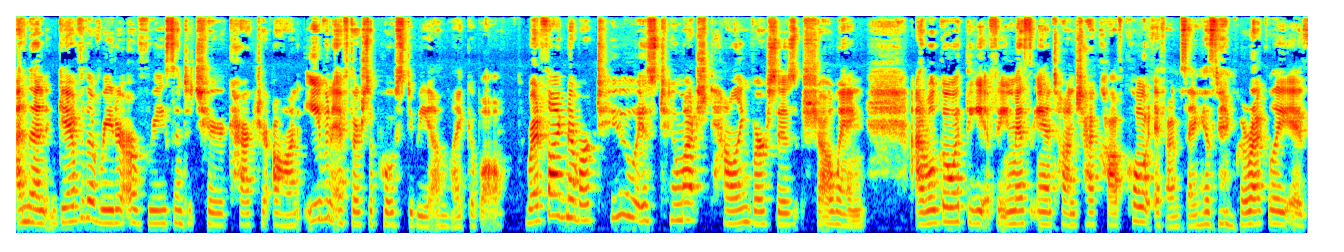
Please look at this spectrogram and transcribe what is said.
And then give the reader a reason to cheer your character on, even if they're supposed to be unlikable. Red flag number two is too much telling versus showing. And we'll go with the famous Anton Chekhov quote, if I'm saying his name correctly, is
